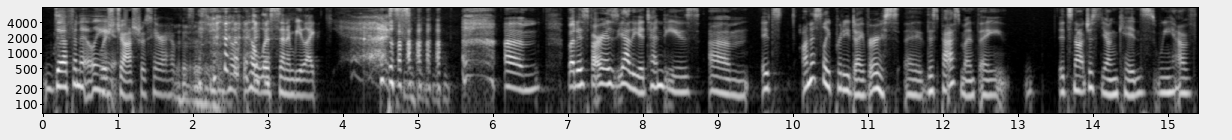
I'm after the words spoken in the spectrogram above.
dude. definitely Wish Josh was here. I hope he's. He'll, he'll listen and be like, yes. um but as far as yeah the attendees um it's honestly pretty diverse. Uh, this past month i it's not just young kids. We have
